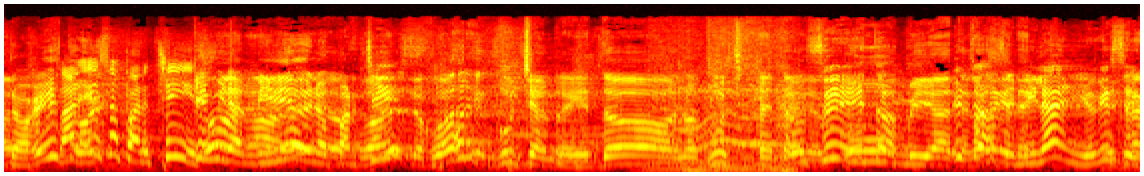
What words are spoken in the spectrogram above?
esto? ¿Esto Vale, eso es parchís. ¿Qué miran video de los Los parchís? jugadores- Los jugadores escuchan reggaetón, no escuchan esta No sé, esto- cumbia. ¿te esto hace mil años, ¿qué es traje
